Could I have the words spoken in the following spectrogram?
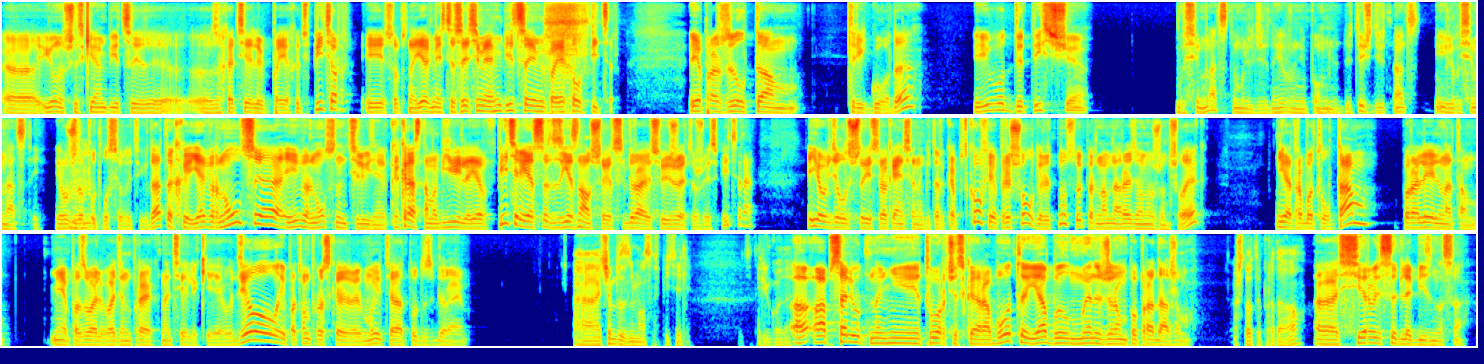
Э, юношеские амбиции э, захотели поехать в Питер, и, собственно, я вместе с этими амбициями поехал в Питер. Я прожил там три года, и вот 2000 18 или 19, я уже не помню, 2019 или 18 я уже mm-hmm. запутался в этих датах, и я вернулся, и вернулся на телевидение. Как раз там объявили, я в Питере, я, я знал, что я собираюсь уезжать уже из Питера, и я увидел, что есть вакансия на ГТРК Псков, я пришел, говорит, ну супер, нам на радио нужен человек. Я отработал там, параллельно там меня позвали в один проект на телеке, я его делал, и потом просто сказали, мы тебя оттуда забираем. А чем ты занимался в Питере эти три года? А, абсолютно не творческая работа, я был менеджером по продажам. Что ты продавал? Э, сервисы для бизнеса.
